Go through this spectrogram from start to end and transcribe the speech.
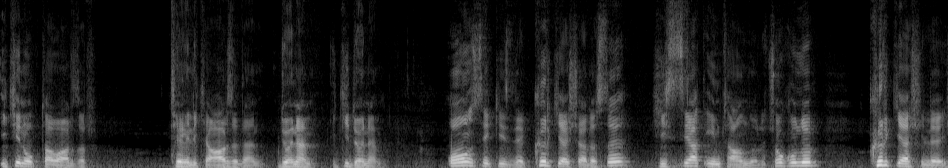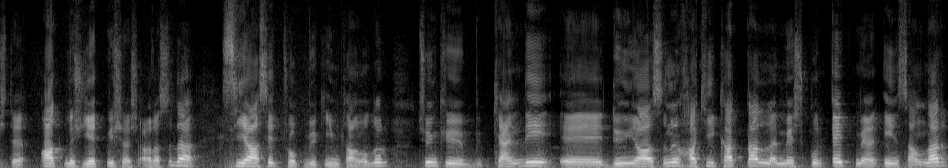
İki nokta vardır. Tehlike arz eden dönem, iki dönem. 18 ile 40 yaş arası hissiyat imtihanları çok olur. 40 yaş ile işte 60-70 yaş arası da siyaset çok büyük imtihan olur. Çünkü kendi e, dünyasını hakikatlarla meşgul etmeyen insanlar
